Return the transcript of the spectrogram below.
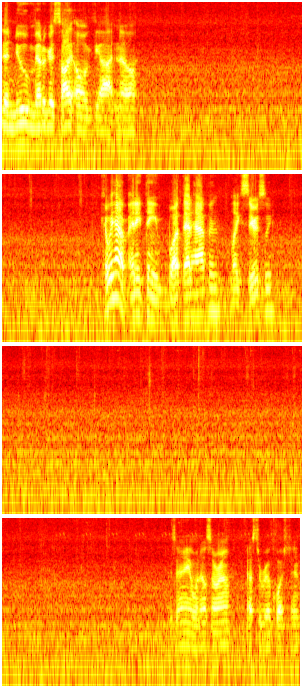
the new Metal Gear Solid. Oh god, no. Can we have anything but that happen? Like seriously? Is there anyone else around? That's the real question.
